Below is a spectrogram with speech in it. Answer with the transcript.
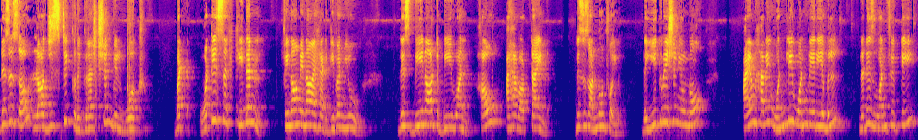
This is how logistic regression will work. But what is the hidden phenomena I had given you? This B0, B1, how I have obtained this is unknown for you. The equation you know, I am having only one variable that is 150.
